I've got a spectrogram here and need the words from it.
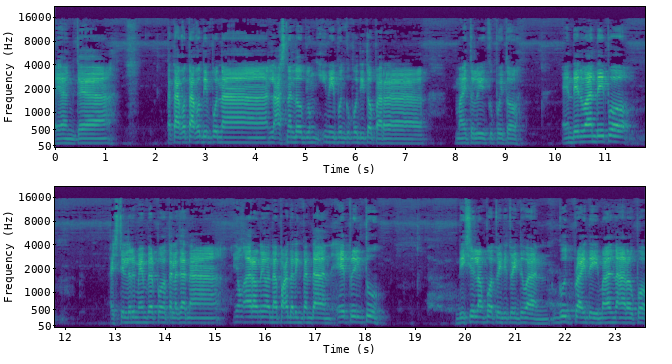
Ayan kaya katakot-takot din po na lakas ng loob yung inipon ko po dito para maituloy ko po ito. And then one day po I still remember po talaga na yung araw na yun, napakadaling tandaan. April 2. This year lang po, 2021. Good Friday, mahal na araw po.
